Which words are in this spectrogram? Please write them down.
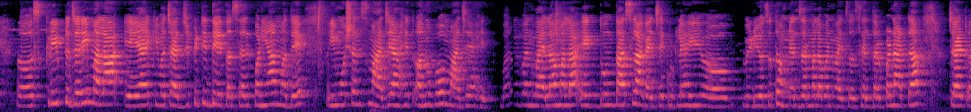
स्क्रिप्ट जरी मला ए आय किंवा चॅट जी पी टी देत असेल पण ह्यामध्ये इमोशन्स माझे आहेत अनुभव माझे आहेत. बरं बनवायला मला एक दोन तास लागायचे कुठल्याही व्हिडिओचं थंबनेल जर मला बनवायचं असेल तर. पण आता chat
